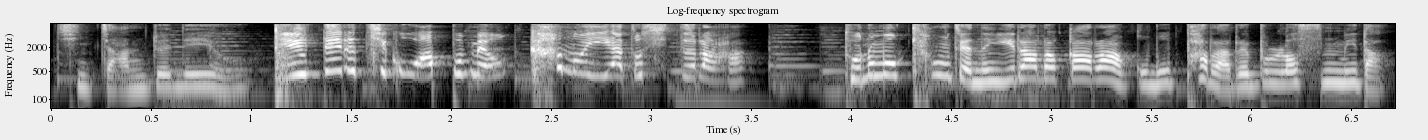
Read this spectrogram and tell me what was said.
진짜 안 되네요. 일 때려치고 와보며 카노 이 아저씨들아. 도루묵 형제는 일하러 가라고 무파라를 불렀습니다.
